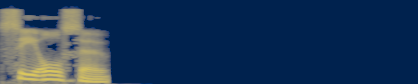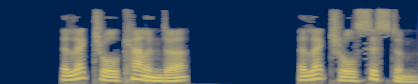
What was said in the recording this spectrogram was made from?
See also Electoral calendar Electoral system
